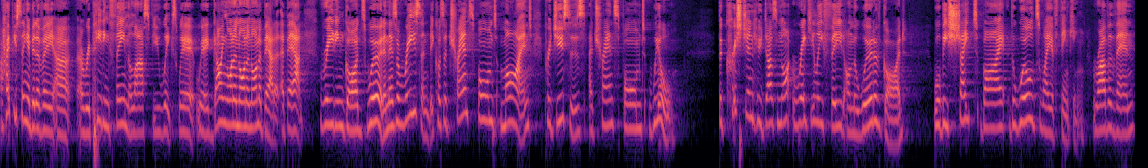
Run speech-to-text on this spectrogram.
I hope you're seeing a bit of a, uh, a repeating theme the last few weeks where we're going on and on and on about it, about reading God's Word. And there's a reason because a transformed mind produces a transformed will. The Christian who does not regularly feed on the Word of God will be shaped by the world's way of thinking rather than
